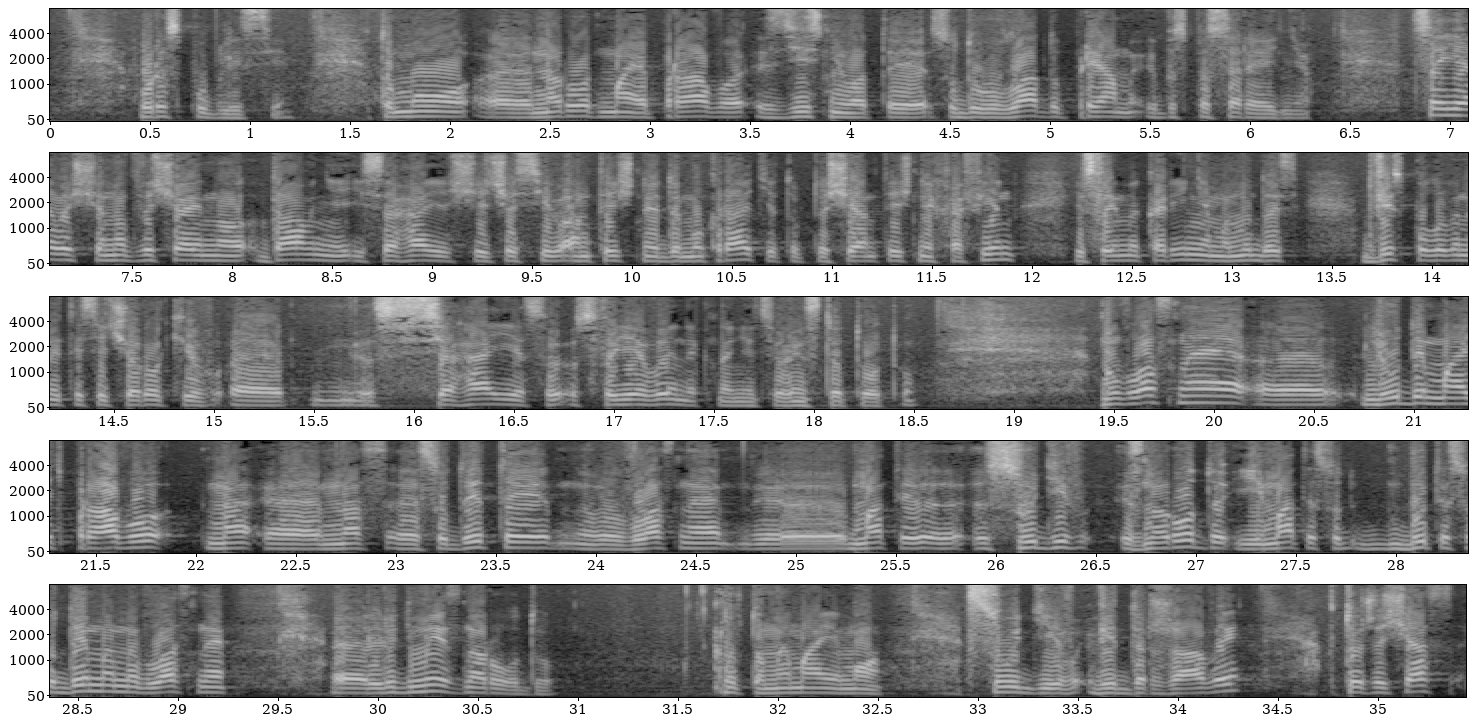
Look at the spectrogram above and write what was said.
у республіці. Тому е, народ має право здійснювати судову владу прямо і безпосередньо. Це явище надзвичайно давнє і сягає ще часів античної демократії, тобто ще античних афін, і своїми коріннями ну десь 2,5 тисячі років е, сягає своє виникнення цього інституту. Ну, власне, е, люди мають право на е, нас е, судити, власне, мати суддів з народу і мати бути судимими власне людьми з народу. Тобто ми маємо суддів від держави в той же час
